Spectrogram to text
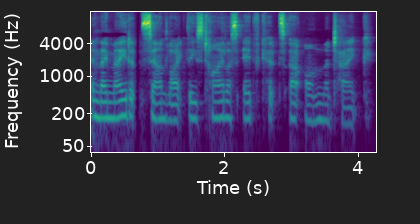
and they made it sound like these tireless advocates are on the take.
